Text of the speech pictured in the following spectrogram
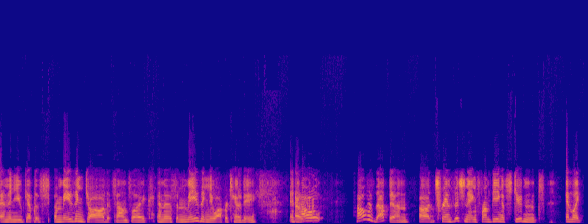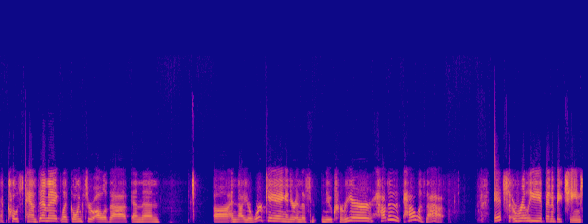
and then you get this amazing job it sounds like and this amazing new opportunity. And oh, how how has that been uh, transitioning from being a student and like post pandemic, like going through all of that, and then uh, and now you're working and you're in this new career. How did how was that? It's really been a big change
